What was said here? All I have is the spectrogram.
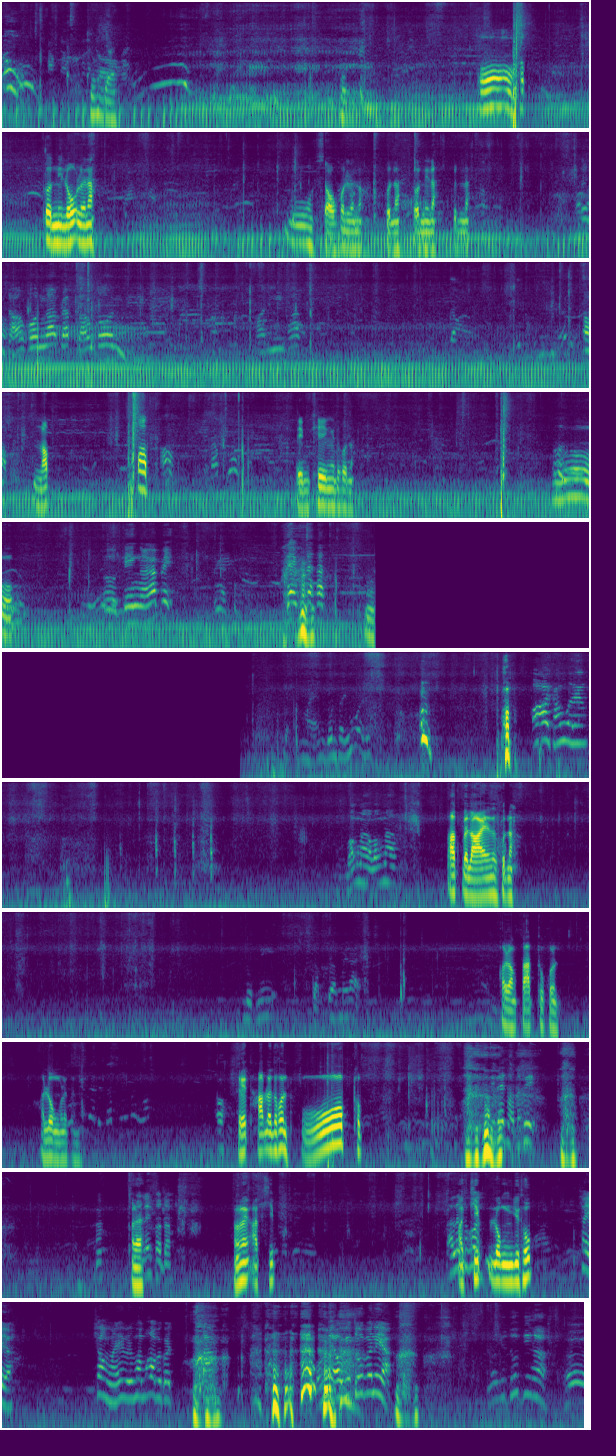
เอาลูกใหญ่โอ้ครับต้นนี้โละเลยนะโอ้สองคนแล้วเนาะคนนะต้นนี้นะขึ้นนะเป็นสองคนครับรับสองคนพอดีครับรับป๊อบ เต็มเคงเลยทุกคนนะโอ้เออเก่งนะครับพี่เต็มนะอ้อยเขาเลยวังหน้าวังหน้าตัดไปลายนะทุกคนนะ ลูกนี้จับเชือกไม่ได้ กำลังตัดทุกคนเอาลงมาเลยกันเฮ็ดทับแล้วทุกคน โอ้พบพี่ได้สดนะพี่อะไรได้สดเหรอเอาไงอัดคลิปอะไรอัดทุกคลิปคนลง YouTube ใช่เหรอ ช่องไหนไปพ่อพ่อไปกดติดตามผมไปเอายูทูบปะเนี่ยกจริงเหรอ เออ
